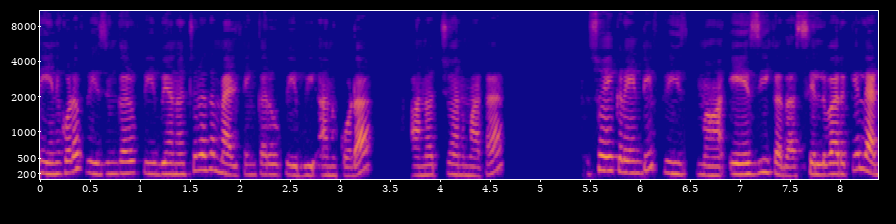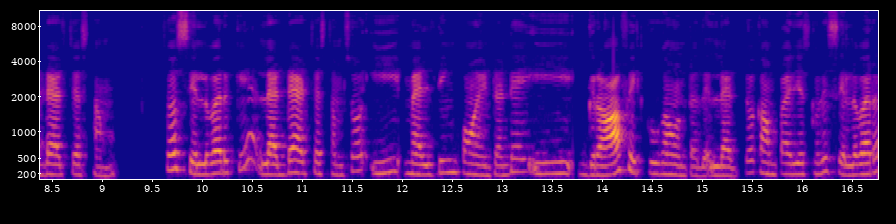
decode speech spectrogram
దీన్ని కూడా ఫ్రీజింగ్ కర్వ్ పీబీ అనొచ్చు. లేదా మెల్టింగ్ కర్వ్ పీబీ అని కూడా అనొచ్చు అనమాట. సో, ఇక్కడ ఏంటి ఫ్రీజ్ ఏజీ కదా! సిల్వర్‌కి లెడ్ యాడ్ చేస్తాము. సో, సిల్వర్‌కి లెడ్ యాడ్ చేస్తాం. సో, ఈ మెల్టింగ్ పాయింట్ అంటే ఈ గ్రాఫ్ ఎక్కువగా ఉంటుంది లెడ్‌తో కంపేర్ చేసుకుంటే సిల్వర్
